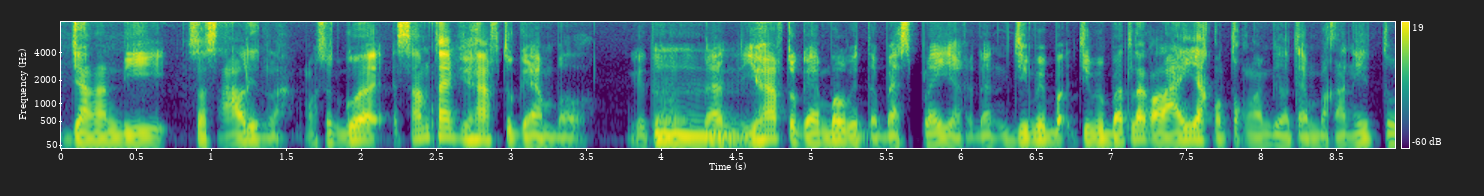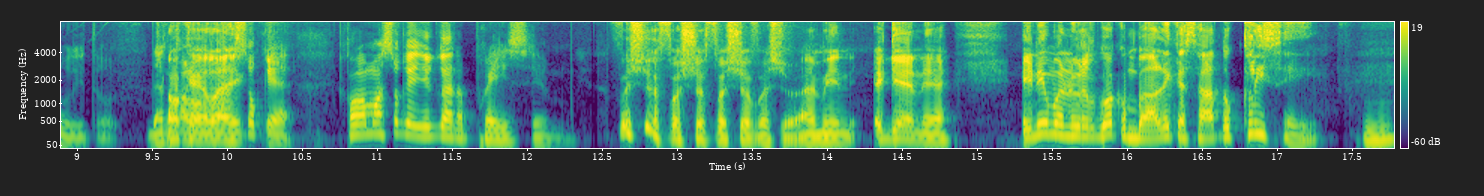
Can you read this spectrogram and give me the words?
jangan disesalin lah. Maksud gue, sometimes you have to gamble gitu. Hmm. Dan you have to gamble with the best player. Dan Jimmy Jimmy Butler layak untuk ngambil tembakan itu gitu. Dan Oke, kalau like- masuk ya, kalau masuk ya you gotta praise him. For sure, for sure, for sure, for sure. I mean, again ya, ini menurut gue kembali ke satu klise Hmm.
